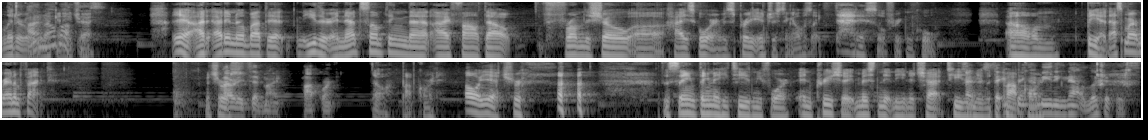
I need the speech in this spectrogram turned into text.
literally I didn't know like an eight about track. this. Yeah, I, I didn't know about that either, and that's something that I found out from the show uh, High Score. It was pretty interesting. I was like, that is so freaking cool. Um, but yeah, that's my random fact. What's I already said mine. Popcorn. Oh, popcorn. Oh yeah, true. the same thing that he teased me for, and appreciate Miss Nittany in the chat teasing And me the with the same thing I'm popcorn. eating now. Look at this.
